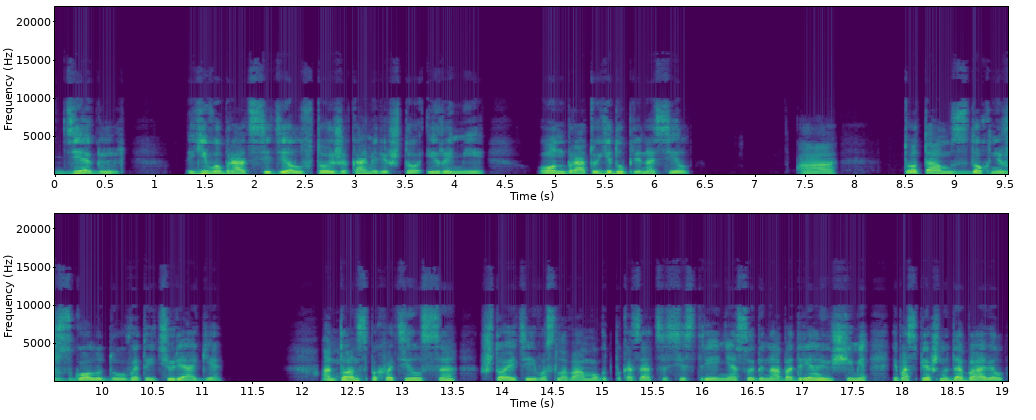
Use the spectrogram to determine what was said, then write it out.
Дегль. Его брат сидел в той же камере, что и Реми. Он брату еду приносил. А то там сдохнешь с голоду в этой тюряге. Антуан спохватился, что эти его слова могут показаться сестре не особенно ободряющими, и поспешно добавил,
